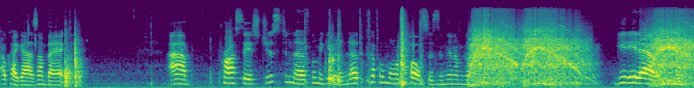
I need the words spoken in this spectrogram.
Okay, guys, I'm back. I've processed just enough. Let me give it another couple more pulses, and then I'm going to get it out of here.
